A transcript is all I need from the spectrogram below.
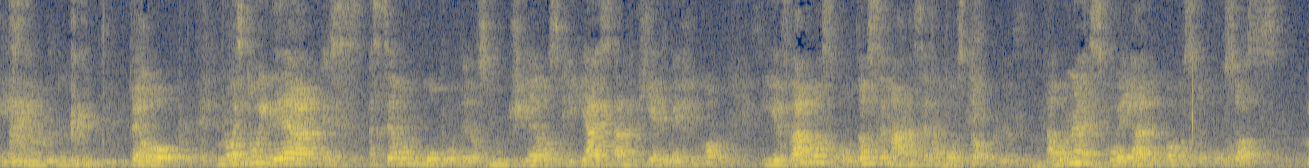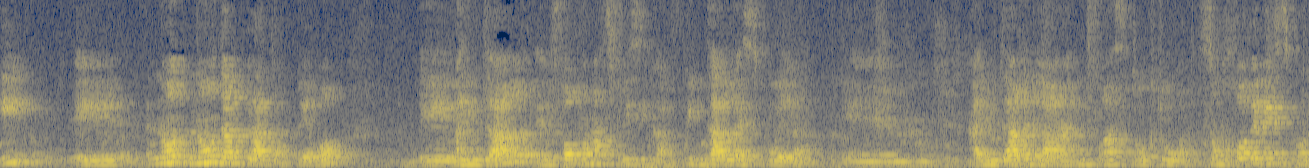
Em, pero nuestra idea es hacer un grupo de los mochileros que ya están aquí en México y llevarlos por dos semanas en agosto a una escuela de pocos recursos y eh, no, no dar plata, pero eh, ayudar en forma más física, pintar la escuela, ayudar en la infraestructura. Son jóvenes, con,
